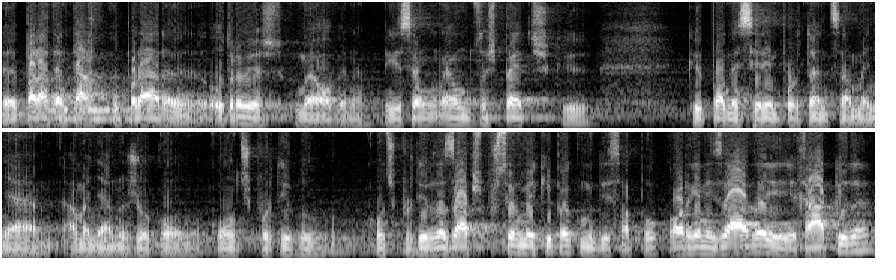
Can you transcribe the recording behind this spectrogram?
eh, para tentar recuperar eh, outra vez, como é óbvio. Né? E isso é um, é um dos aspectos que, que podem ser importantes amanhã, amanhã no jogo com, com, o Desportivo, com o Desportivo das Aves, por ser uma equipa, como disse há pouco, organizada e rápida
